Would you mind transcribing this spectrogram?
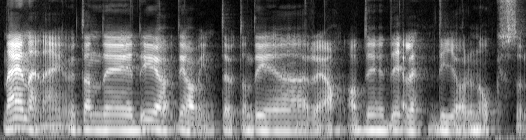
Nej, nej, nej, utan det, det, det har vi inte. Utan det är, ja, det, det, eller det gör den också.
